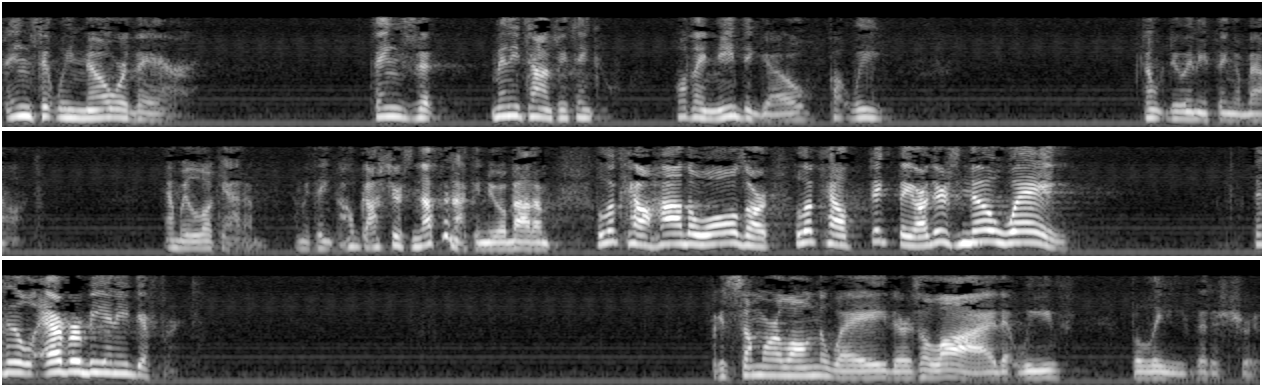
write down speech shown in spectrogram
Things that we know are there. Things that many times we think, well, they need to go, but we don't do anything about. And we look at them and we think, oh gosh, there's nothing I can do about them. Look how high the walls are. Look how thick they are. There's no way that it'll ever be any different. Because somewhere along the way, there's a lie that we've believed that is true.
